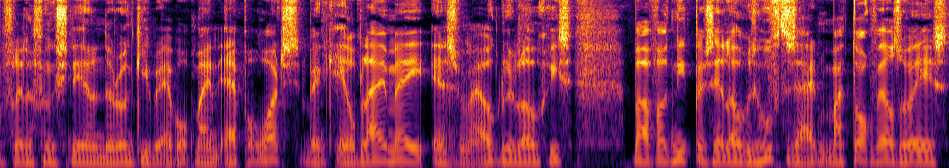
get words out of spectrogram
volledig functionerende Runkeeper app op mijn Apple Watch. Daar ben ik heel blij mee. En is voor mij ook nu logisch. Maar wat niet per se logisch hoeft te zijn, maar toch wel zo is.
